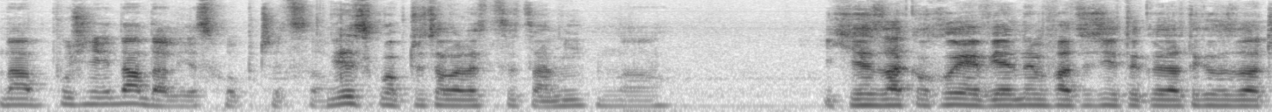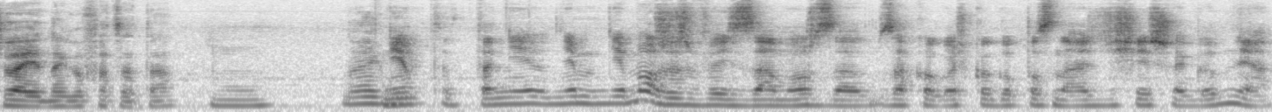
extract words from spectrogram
No, a później nadal jest chłopczycą. Jest chłopczycą, ale z cycami. No. I się zakochuje w jednym facecie tylko dlatego, że zobaczyła jednego faceta. Mm. No jak... Nie, to, to nie, nie, nie możesz wyjść za mąż za, za kogoś, kogo poznałeś dzisiejszego dnia.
